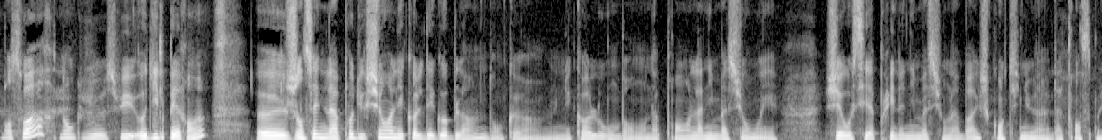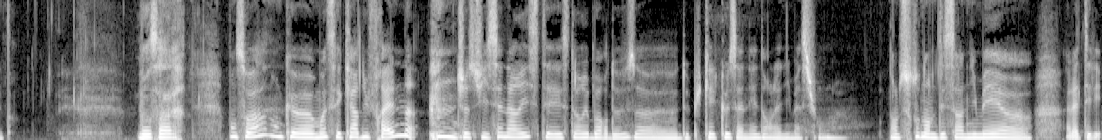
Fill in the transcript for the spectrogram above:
Bonsoir, donc je suis Odile Perrin. J'enseigne la production à l'école des Gobelins, donc une école où on apprend l'animation et j'ai aussi appris l'animation là-bas et je continue à la transmettre. Bonsoir. Bonsoir, donc euh, moi c'est Claire Dufresne. je suis scénariste et storyboardeuse euh, depuis quelques années dans l'animation, euh, dans le- surtout dans le dessin animé euh, à la télé.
